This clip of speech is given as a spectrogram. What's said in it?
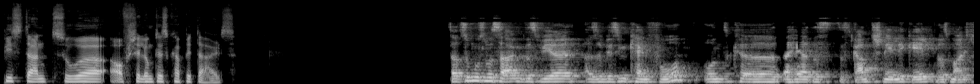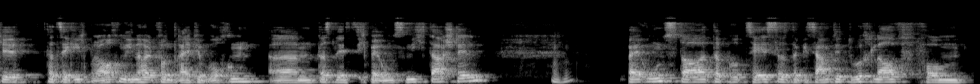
bis dann zur Aufstellung des Kapitals? Dazu muss man sagen, dass wir, also wir sind kein Fonds und äh, daher das, das ganz schnelle Geld, was manche tatsächlich brauchen innerhalb von drei, vier Wochen, ähm, das lässt sich bei uns nicht darstellen. Mhm. Bei uns dauert der Prozess, also der gesamte Durchlauf vom,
